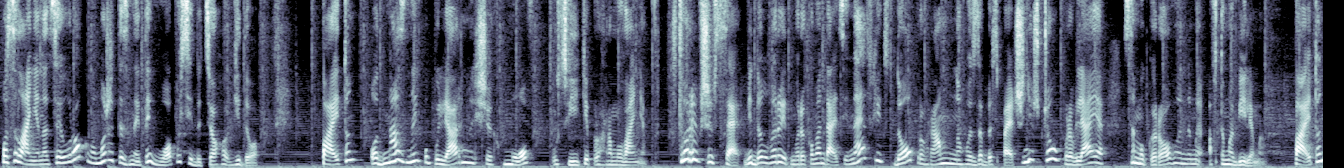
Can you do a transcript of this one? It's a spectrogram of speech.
Посилання на цей урок ви можете знайти в описі до цього відео. Python одна з найпопулярніших мов у світі програмування, створивши все від алгоритму рекомендацій Netflix до програмного забезпечення, що управляє самокерованими автомобілями. Python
